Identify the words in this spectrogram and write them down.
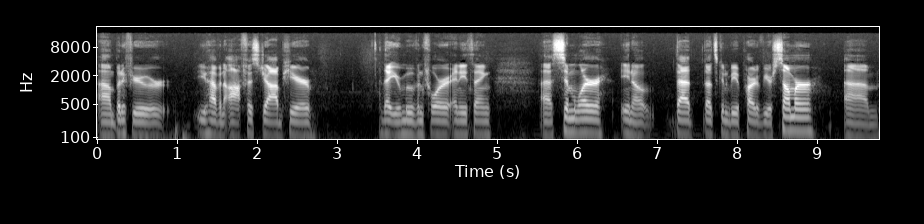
Um, but if you're you have an office job here that you're moving for or anything uh, similar, you know that that's going to be a part of your summer um,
